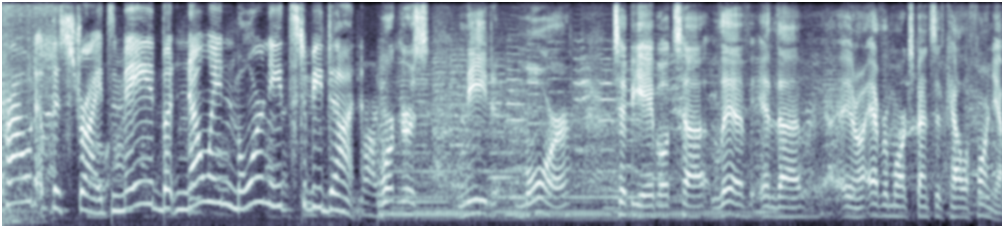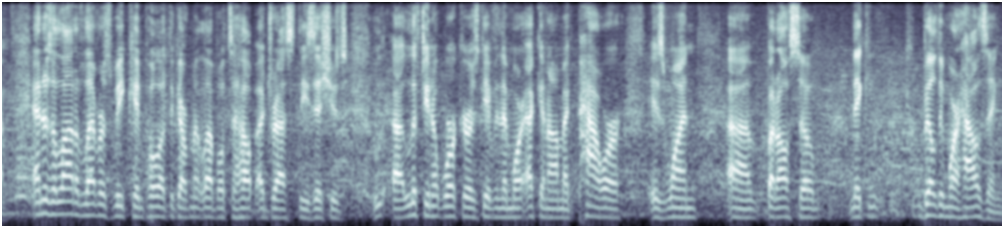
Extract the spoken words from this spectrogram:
Proud of the strides made, but knowing more needs to be done. workers need more to be able to live in the you know ever more expensive California. And there's a lot of levers we can pull at the government level to help address these issues. Uh, lifting up workers, giving them more economic power is one, uh, but also making building more housing,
